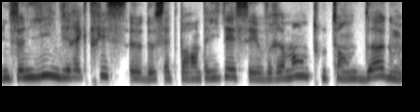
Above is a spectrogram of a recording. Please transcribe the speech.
une seule ligne directrice euh, de cette parentalité. C'est vraiment tout un dogme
